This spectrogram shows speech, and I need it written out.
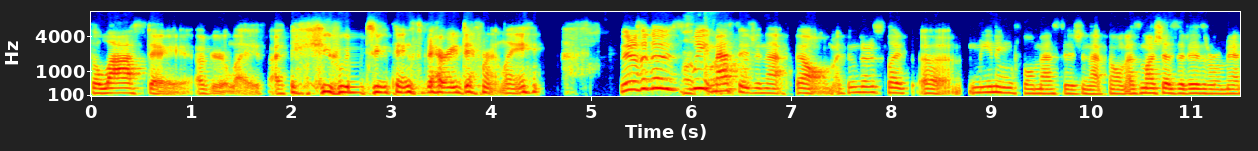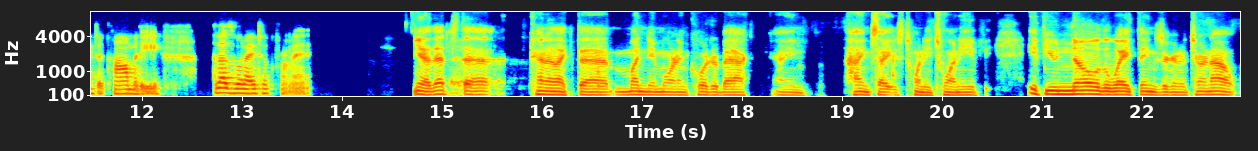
the last day of your life, I think you would do things very differently. There's like a sweet message in that film. I think there's like a meaningful message in that film as much as it is a romantic comedy. That's what I took from it. Yeah, that's the kind of like the Monday morning quarterback. I mean, hindsight is 2020 if if you know the way things are going to turn out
